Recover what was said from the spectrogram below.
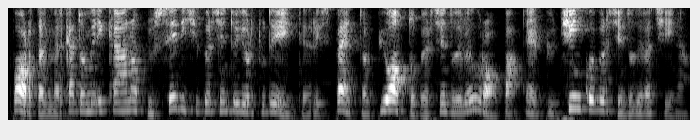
porta il mercato americano a più 16% year to date rispetto al più 8% dell'Europa e al più 5% della Cina.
